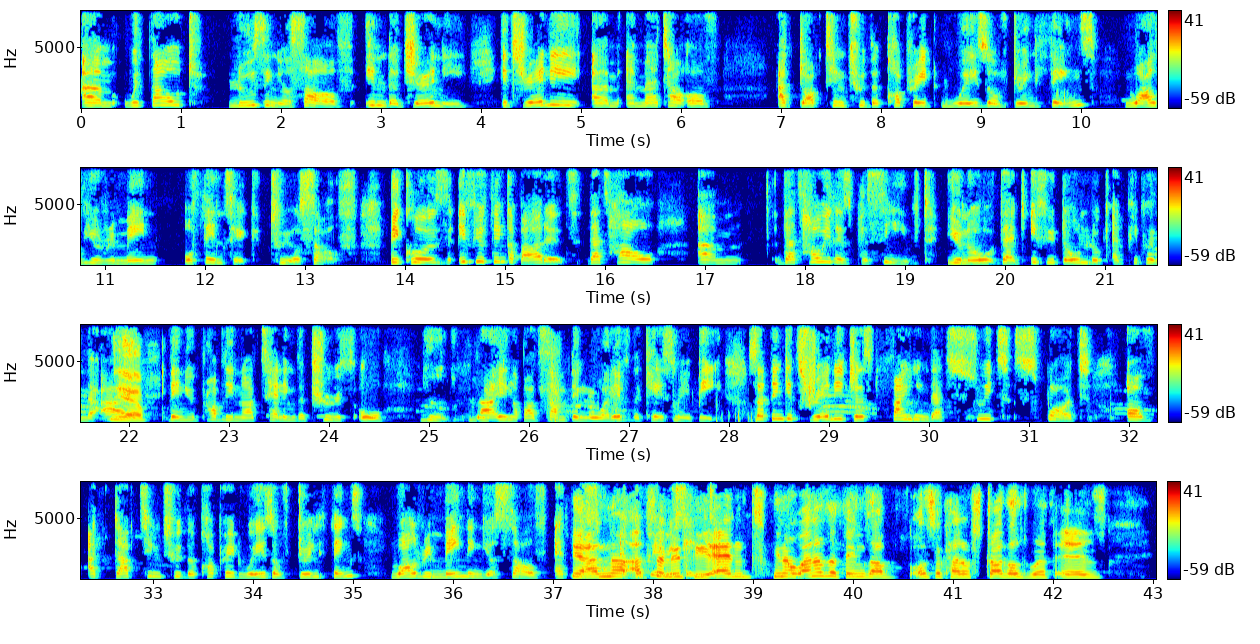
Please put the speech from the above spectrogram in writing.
um, without losing yourself in the journey it's really um, a matter of adopting to the corporate ways of doing things while you remain authentic to yourself because if you think about it that's how um that's how it is perceived you know that if you don't look at people in the eye yeah. then you're probably not telling the truth or you lying about something or whatever the case may be. So I think it's really just finding that sweet spot of adapting to the corporate ways of doing things while remaining yourself at yeah no at absolutely. and you know one of the things i've also kind of struggled with is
